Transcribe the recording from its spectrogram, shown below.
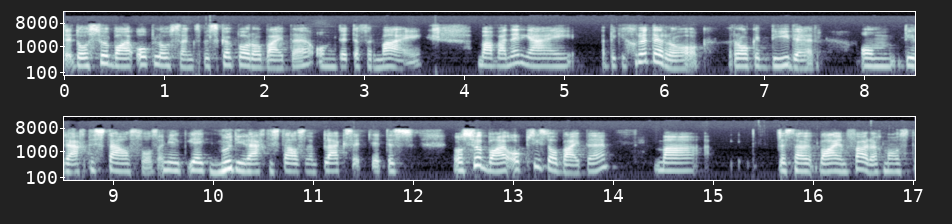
daar's so baie oplossings beskikbaar daar buite om dit te vermy. Maar wanneer jy 'n bietjie groter raak, raak dit duurder om die regte stelsels en jy jy moet die regte stelsel in plek sit. Dit is daar's so baie opsies daar buite, maar dis nou baie eenvoudig, maar ons het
